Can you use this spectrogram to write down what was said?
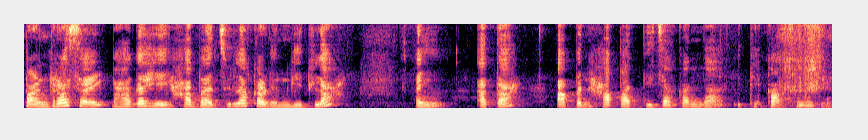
पांढरा साईड भाग आहे हा बाजूला काढून घेतला आणि आता आपण हा पातीचा कांदा इथे कापून घेऊ.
